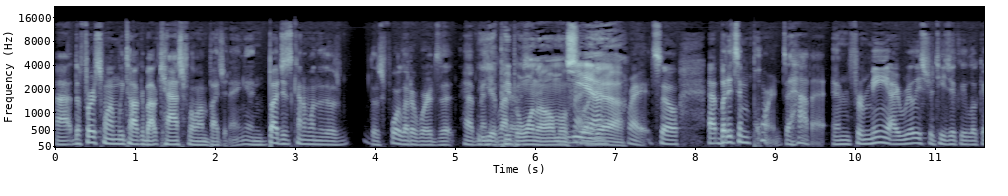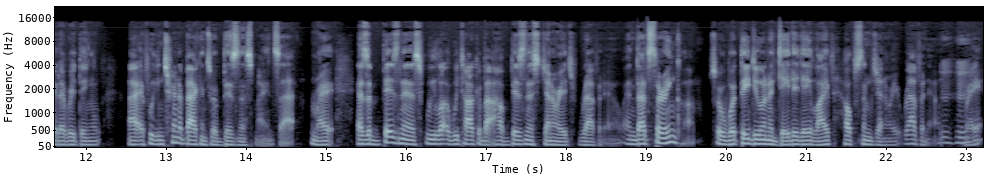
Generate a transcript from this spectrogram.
Uh, the first one we talk about cash flow and budgeting, and budget's kind of one of those those four letter words that have many Yeah, letters. people want to almost. Yeah. yeah. Right. So, uh, but it's important to have it. And for me, I really strategically look at everything. Uh, if we can turn it back into a business mindset, right? As a business, we lo- we talk about how business generates revenue, and that's their income. So what they do in a day to day life helps them generate revenue, right?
